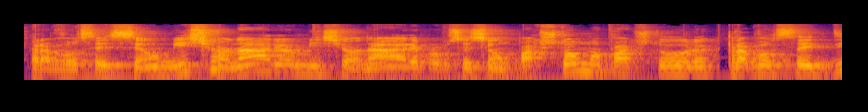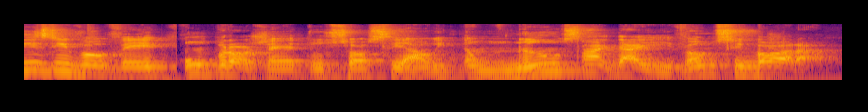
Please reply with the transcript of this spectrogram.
para você ser um missionário ou missionária, para você ser um pastor ou uma pastora, para você desenvolver um projeto social. Então não sai daí, vamos embora!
